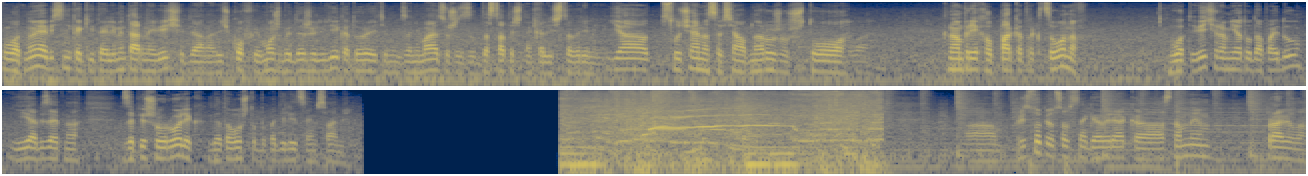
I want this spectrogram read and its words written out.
Вот. Ну и объяснить какие-то элементарные вещи для новичков и, может быть, даже людей, которые этим занимаются уже за достаточное количество времени. Я случайно совсем обнаружил, что к нам приехал парк аттракционов, вот, и вечером я туда пойду и обязательно запишу ролик для того, чтобы поделиться им с вами. Приступим, собственно говоря, к основным правилам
